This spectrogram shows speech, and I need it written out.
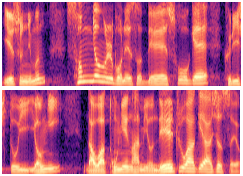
예수님은 성령을 보내서 내 속에 그리스도의 영이 나와 동행하며 내주하게 하셨어요.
